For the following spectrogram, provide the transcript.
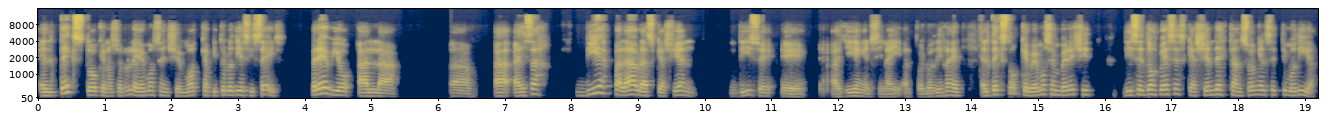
El texto que nosotros leemos en Shemot capítulo 16, previo a la a, a, esas diez palabras que Hashem dice eh, allí en el Sinaí al pueblo de Israel, el texto que vemos en Bereshit dice dos veces que Hashem descansó en el séptimo día.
